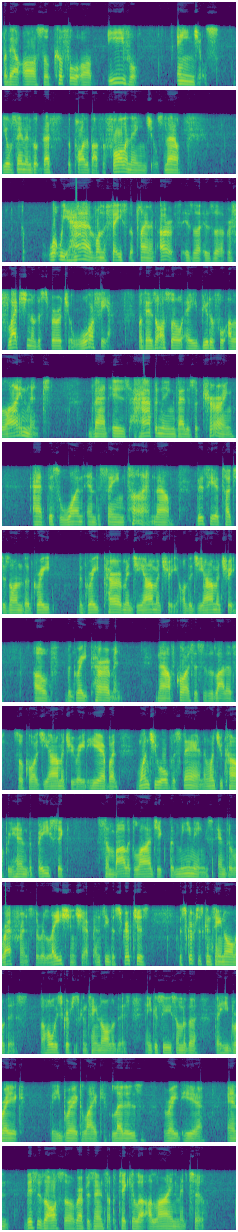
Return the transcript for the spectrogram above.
but there are also kufu, or evil angels. You saying? And that's the part about the fallen angels. Now, what we have on the face of the planet Earth is a is a reflection of the spiritual warfare but there's also a beautiful alignment that is happening, that is occurring at this one and the same time. Now, this here touches on the great the great pyramid geometry or the geometry of the great pyramid. Now, of course, this is a lot of so-called geometry right here, but once you understand and once you comprehend the basic symbolic logic, the meanings and the reference, the relationship, and see the scriptures the scriptures contain all of this. The holy scriptures contain all of this. And you can see some of the, the Hebraic the Hebraic like letters right here. And this is also represents a particular alignment too.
